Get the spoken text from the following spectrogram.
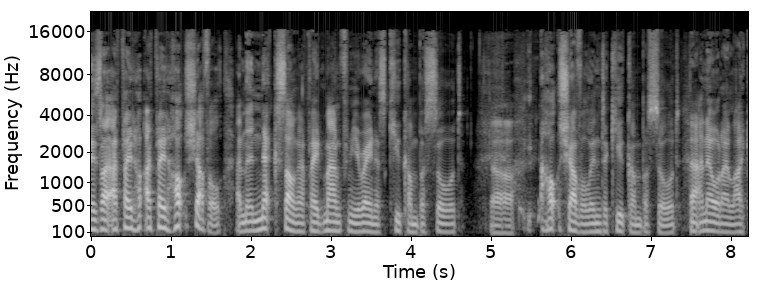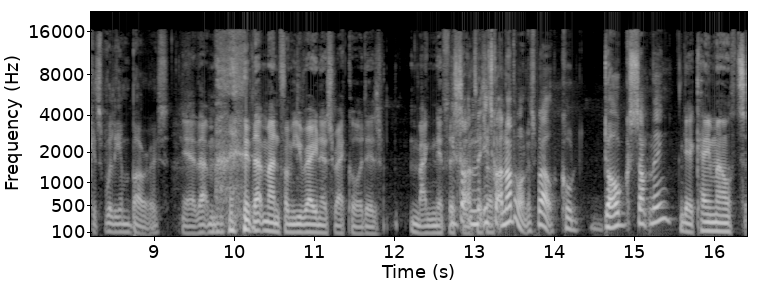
it's like I played I played Hot Shovel, and the next song I played Man from Uranus, Cucumber Sword. Oh, Hot Shovel into Cucumber Sword. That- I know what I like. It's William Burroughs. yeah, that man, that man from Uranus record is magnificent. He's got an, he's got another one as well called Dog something. Yeah, it came out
